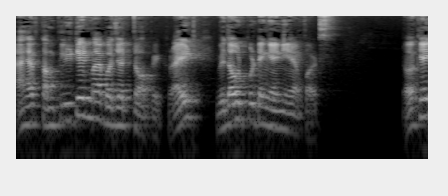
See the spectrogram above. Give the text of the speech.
I have completed my budget topic right without putting any efforts okay?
